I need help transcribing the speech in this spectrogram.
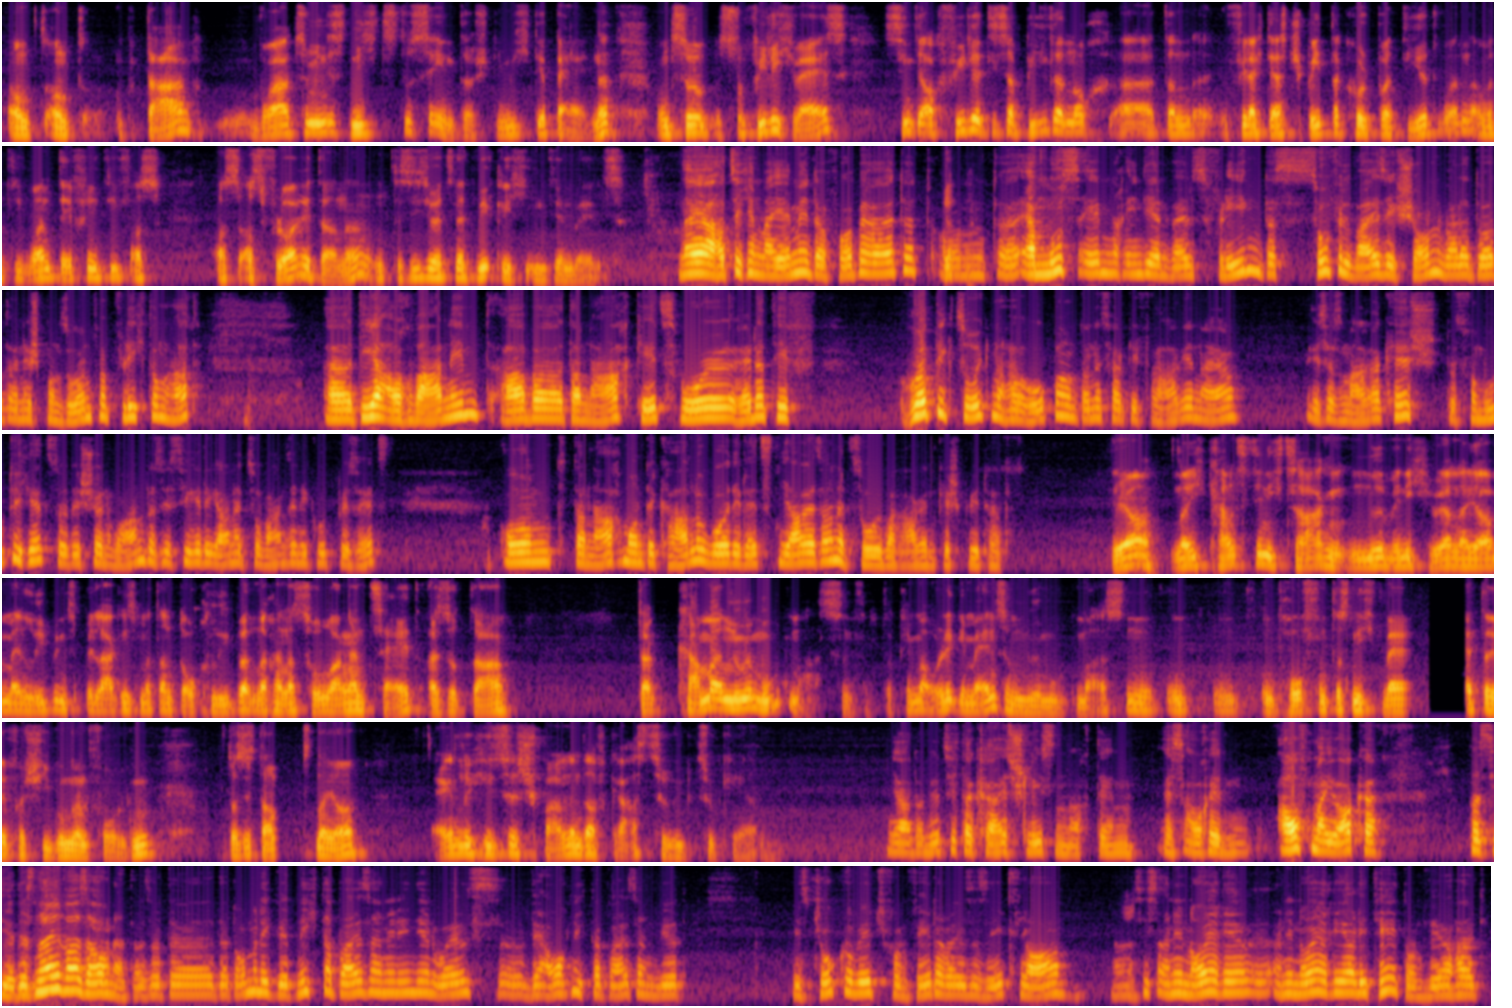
Und, und da war zumindest nichts zu sehen, da stimme ich dir bei. Ne? Und so, so viel ich weiß, sind ja auch viele dieser Bilder noch äh, dann vielleicht erst später kolportiert worden, aber die waren definitiv aus, aus, aus Florida. Ne? Und das ist ja jetzt nicht wirklich Indian Wells. Naja, er hat sich in Miami da vorbereitet ja. und äh, er muss eben nach Indian Wells fliegen. Das, so viel weiß ich schon, weil er dort eine Sponsorenverpflichtung hat, äh, die er auch wahrnimmt. Aber danach geht es wohl relativ hurtig zurück nach Europa und dann ist halt die Frage, naja, ist es Marrakesch? Das vermute ich jetzt, dort ist schön warm, das ist sicherlich auch nicht so wahnsinnig gut besetzt. Und danach Monte Carlo, wo er die letzten Jahre jetzt auch nicht so überragend gespielt hat. Ja, na, ich kann es dir nicht sagen. Nur wenn ich höre, naja, mein Lieblingsbelag ist mir dann doch lieber nach einer so langen Zeit. Also da, da kann man nur mutmaßen. Da können wir alle gemeinsam nur mutmaßen und, und, und hoffen, dass nicht weitere Verschiebungen folgen. Das ist dann, naja, eigentlich ist es spannend, auf Gras zurückzukehren. Ja, da wird sich der Kreis schließen, nachdem es auch in, auf Mallorca passiert ist. Nein, ich weiß auch nicht. Also der, der Dominik wird nicht dabei sein in Indian Wells. Äh, wer auch nicht dabei sein wird, ist Djokovic. Von Federer ist es eh klar. Es ist eine neue, eine neue Realität und wer halt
